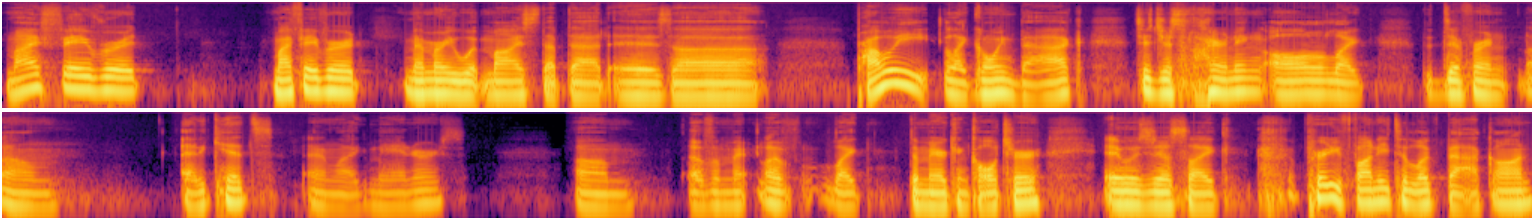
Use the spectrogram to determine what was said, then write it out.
my favorite my favorite memory with my stepdad is uh probably like going back to just learning all like the different um etiquettes and like manners um of Amer- of like the American culture. It was just like pretty funny to look back on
